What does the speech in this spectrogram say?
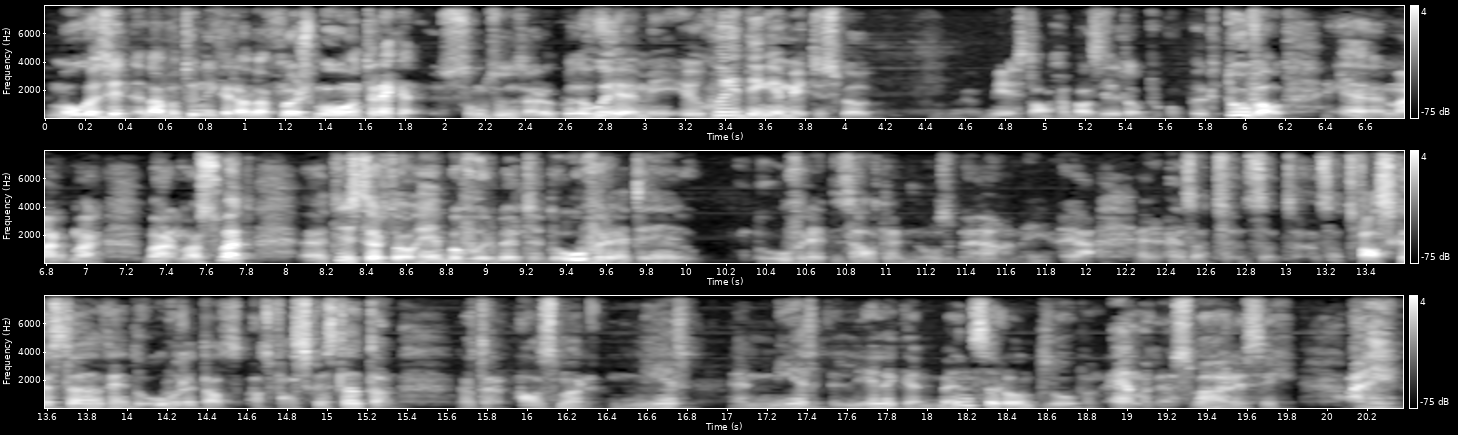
mogen zitten en af en toe een keer aan de flush mogen trekken, soms doen ze daar ook wel goede, goede dingen mee. Dus wel meestal gebaseerd op, op per toeval. Ja, maar, maar, maar, maar wat, het is er toch, hè, bijvoorbeeld de overheid. Hè. De overheid is altijd in ons begaan. Hè. Ja, en, en ze, ze had vastgesteld, hè, de overheid had, vastgesteld dat, dat er alsmaar meer en meer lelijke mensen rondlopen. Maar dat is waar, hè, zeg. Allee,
